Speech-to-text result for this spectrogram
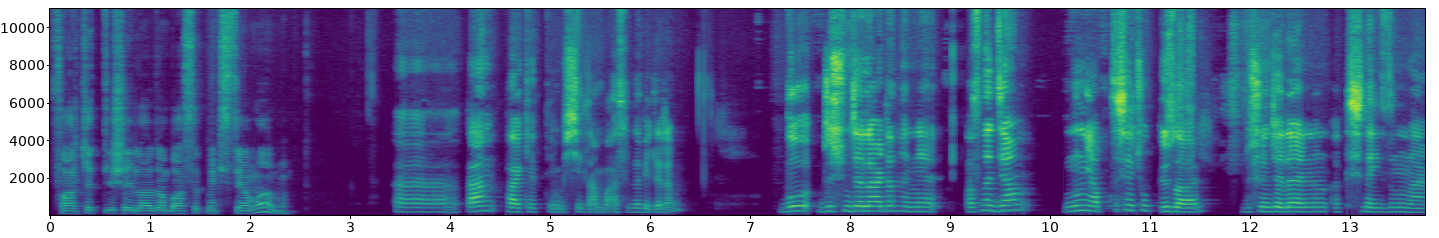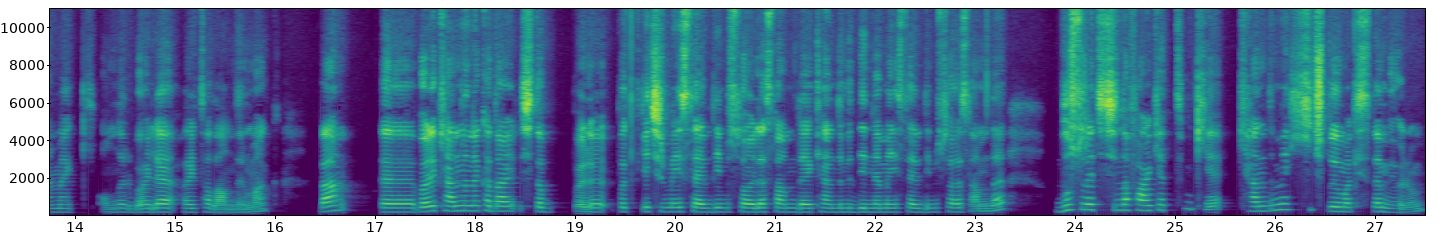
fark ettiği şeylerden bahsetmek isteyen var mı? Ee, ben fark ettiğim bir şeyden bahsedebilirim bu düşüncelerden hani aslında Can'ın yaptığı şey çok güzel. Düşüncelerinin akışına izin vermek, onları böyle haritalandırmak. Ben e, böyle kendime ne kadar işte böyle vakit geçirmeyi sevdiğimi söylesem de, kendimi dinlemeyi sevdiğimi söylesem de bu süreç içinde fark ettim ki kendimi hiç duymak istemiyorum.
